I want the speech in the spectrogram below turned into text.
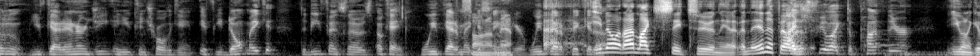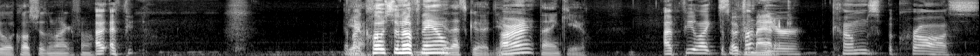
boom, you've got energy and you control the game. If you don't make it, the defense knows, okay, we've got to make a stand yeah. here. We've got to pick it you up. You know what I'd like to see too in the NFL. In the NFL, I just feel like the punt there. you want to get a little closer to the microphone. I, I feel, am I close enough now? yeah, that's good. yeah. All right. thank you. I feel like the So punt dramatic. there comes across.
